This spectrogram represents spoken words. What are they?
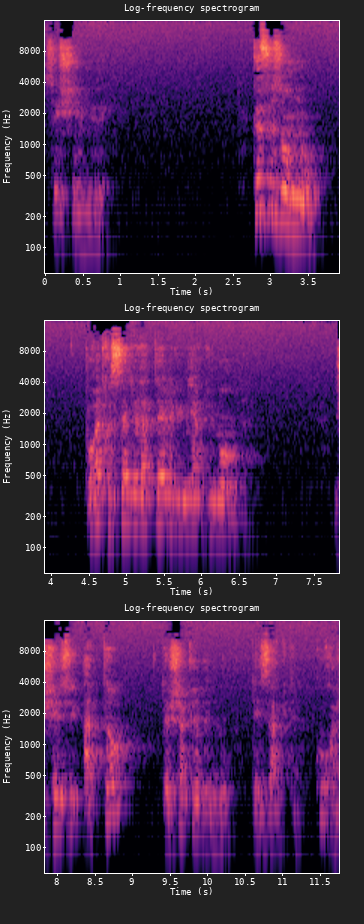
ces chiens muets? Que faisons-nous pour être celle de la terre et lumière du monde? Jésus attend de chacun de nous des actes courageux.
